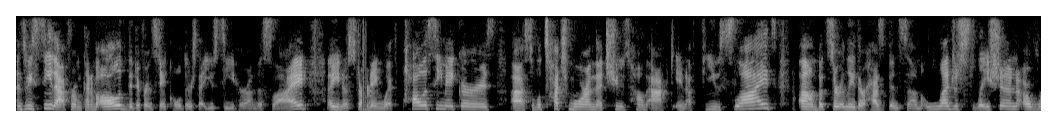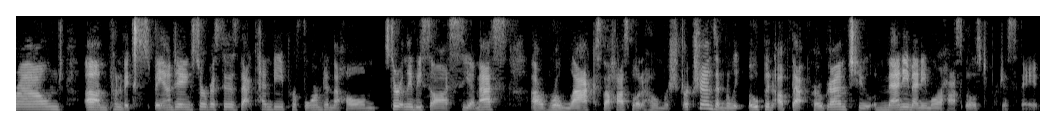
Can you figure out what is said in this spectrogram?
And so we see that from kind of all of the different stakeholders that you see here on the slide, uh, you know, starting with policymakers. Uh, so we'll touch more on the Choose Home Act in a few slides, um, but certainly there has been some legislation around um, kind of expanding services that can be performed in the home. Certainly we saw CMS uh, relax the hospital at home restrictions and really open up that program to many, many more hospitals to participate.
